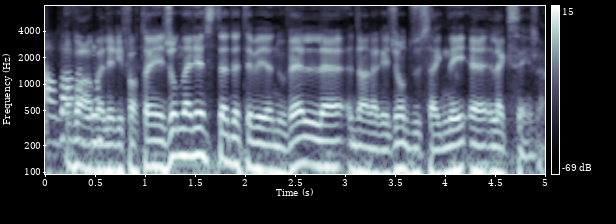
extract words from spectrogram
Au revoir, Valérie Fortin, journaliste de TVA Nouvelles euh, dans la région du Saguenay-Lac-Saint-Jean.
